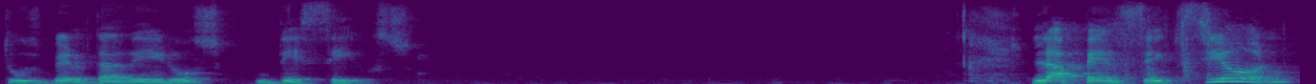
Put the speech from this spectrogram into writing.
tus verdaderos deseos. La percepción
